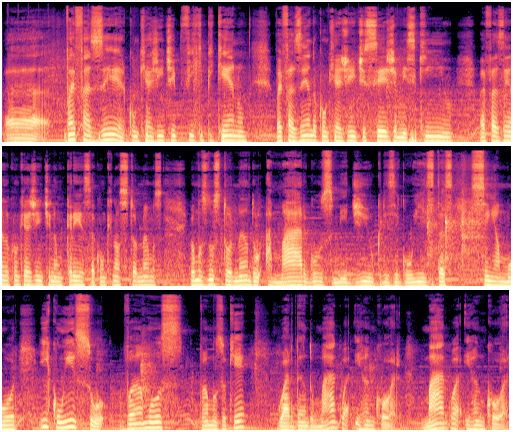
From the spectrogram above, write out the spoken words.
uh, vai fazer com que a gente fique pequeno, vai fazendo com que a gente seja mesquinho, vai fazendo com que a gente não cresça, com que nós tornamos, vamos nos tornando amargos, medíocres, egoístas, sem amor e com isso vamos, vamos o quê? Guardando mágoa e rancor, mágoa e rancor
